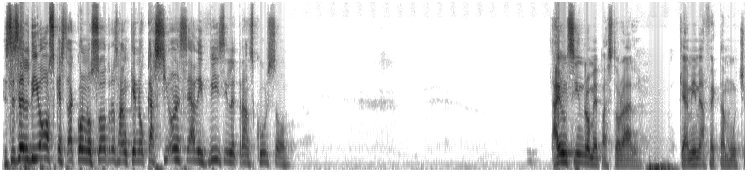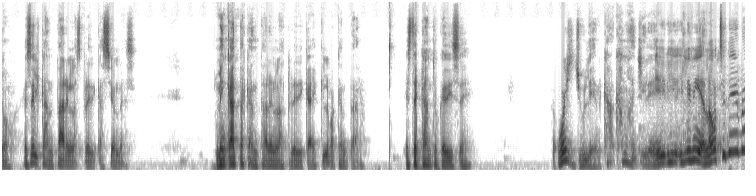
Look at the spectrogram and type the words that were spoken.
Ese es el Dios que está con nosotros, aunque en ocasiones sea difícil el transcurso. Hay un síndrome pastoral que a mí me afecta mucho es el cantar en las predicaciones. Me encanta cantar en las predicaciones. ¿Qué le va a cantar? Este canto que dice, Where's Julian? Come, on, Julian. You, leave me alone today, bro?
